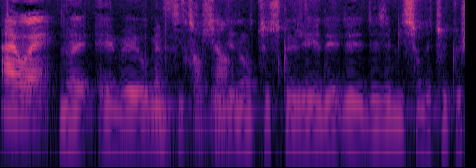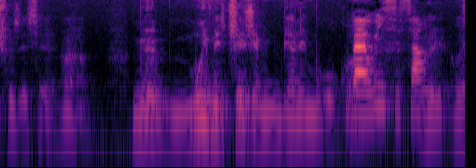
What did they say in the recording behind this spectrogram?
Ah ouais. Ouais, et mais au même titre, dis dans tout ce que j'ai, des, des, des émissions, des trucs que je faisais, c'est. Voilà. Mais oui, mais tu sais, j'aime bien les mots, quoi. Bah oui, c'est ça. Ouais, ouais.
